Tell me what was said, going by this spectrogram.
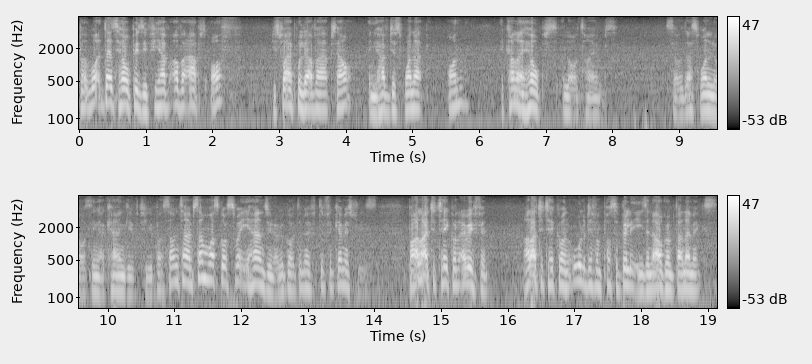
but what does help is if you have other apps off you swipe all the other apps out and you have just one app on it kind of helps a lot of times. So that's one little thing I can give to you. But sometimes some of us got sweaty hands you know we've got different chemistries. But I like to take on everything I like to take on all the different possibilities and algorithm dynamics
